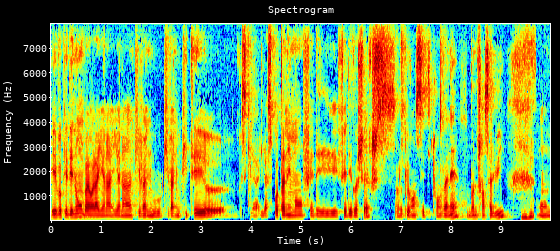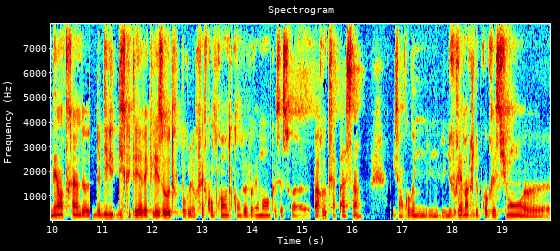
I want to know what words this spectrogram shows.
évoqué, des noms, ben voilà, il y en a, il y en a un qui va nous, qui va nous quitter parce qu'il a, il a spontanément fait des, fait des recherches. En l'occurrence, c'est Titouan Vanet. Bonne chance à lui. Mhm. On est en train de, de discuter avec les autres pour leur faire comprendre qu'on veut vraiment que ce soit par eux que ça passe. Hein. Ils ont encore une, une, une, vraie marge de progression euh,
